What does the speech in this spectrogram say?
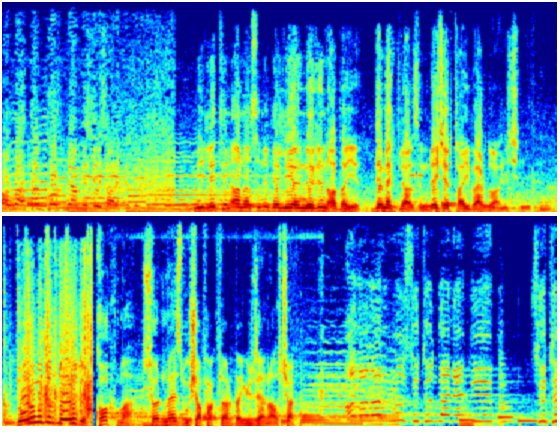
Allah'tan korkmayan biz de isaret edeceğiz. Milletin anasını belleyenlerin adayı demek lazım Recep Tayyip Erdoğan için. Doğru mudur? Doğrudur. Korkma, sönmez bu şafaklarda yüzen alçak. Analarının sütünden emdiğim, sütü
